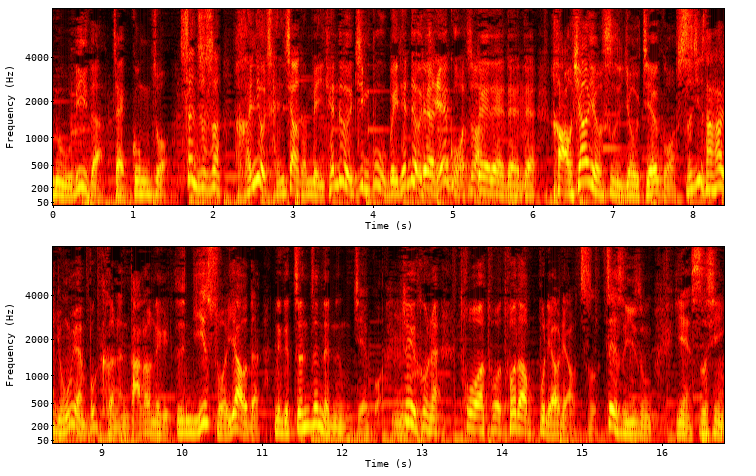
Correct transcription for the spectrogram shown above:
努力的在工作，甚至是很有成效的，每天都有进步，每天都有结果，是吧？对对对对，好像有是有结果，实际上他永远不可能达到那个就是你所要的那个真正的那种结果。最后呢，拖拖拖到不了了之，这是一种掩饰性，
